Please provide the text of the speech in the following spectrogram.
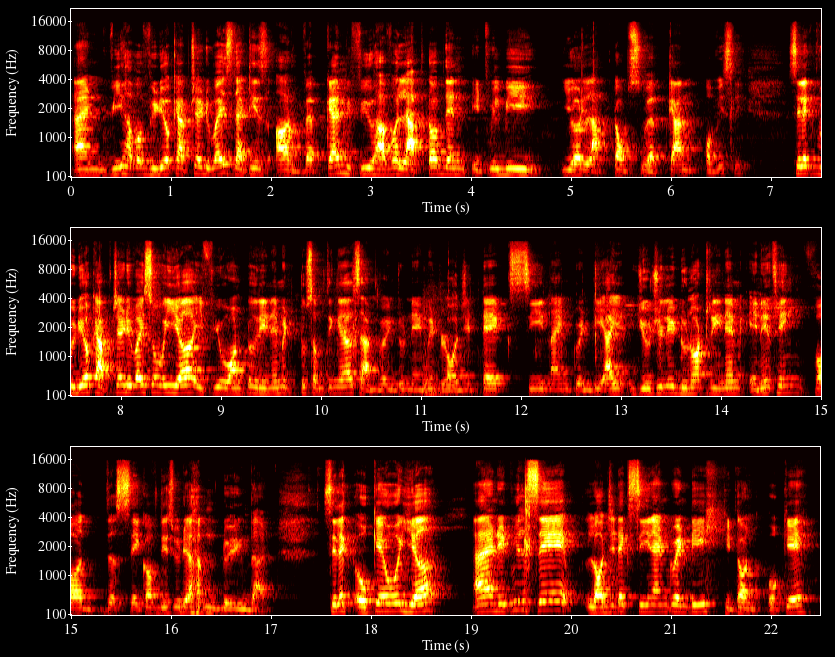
and we have a video capture device that is our webcam. If you have a laptop then it will be your laptop's webcam obviously. Select video capture device over here. If you want to rename it to something else i'm going to name it logitech c920 i usually do not rename anything for the sake of this video. I'm doing that. Select ok over here and it will say Logitech C920 hit on OK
